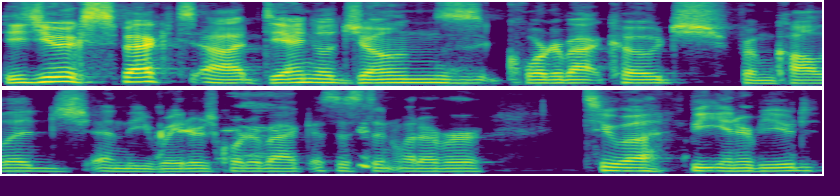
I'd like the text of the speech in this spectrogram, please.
Did you expect uh, Daniel Jones, quarterback coach from college, and the Raiders quarterback assistant, whatever, to uh, be interviewed?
